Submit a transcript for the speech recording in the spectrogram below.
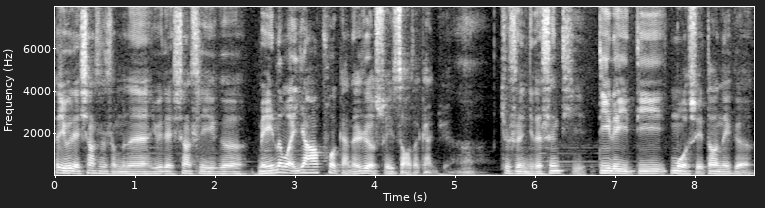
它有点像是什么呢？有点像是一个没那么压迫感的热水澡的感觉啊，就是你的身体滴了一滴墨水到那个。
